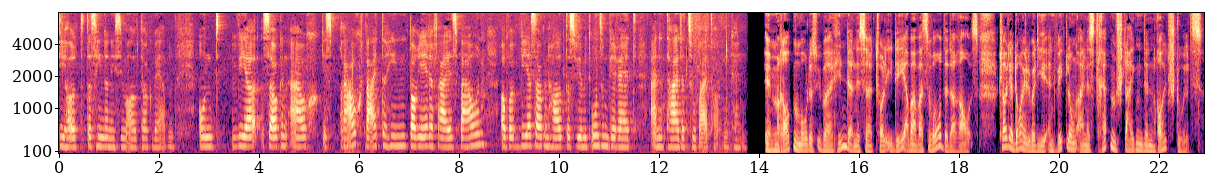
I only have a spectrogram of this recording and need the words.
die halt das Hindernis im Alltag werden. Und wir sagen auch, es braucht weiterhin barrierefreies Bauen, aber wir sagen halt, dass wir mit unserem Gerät einen Teil dazu beitragen können. Im Raupenmodus über Hindernisse, tolle Idee, aber was wurde daraus? Claudia Doyle über die Entwicklung eines treppensteigenden Rollstuhls.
